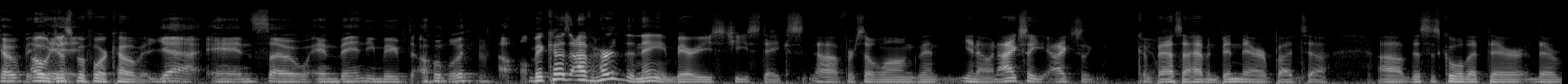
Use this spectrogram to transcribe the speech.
COVID. oh, hit. just before COVID. Yeah, and so and then he moved to Old Louisville. Because I've heard the name Barry's Cheesesteaks uh, for so long, then you know, and I actually, I actually confess I haven't been there, but uh, uh, this is cool that they're they're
